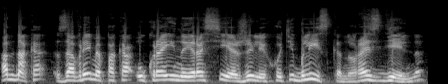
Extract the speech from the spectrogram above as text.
Однако, за время, пока Украина и Россия жили хоть и близко, но раздельно,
